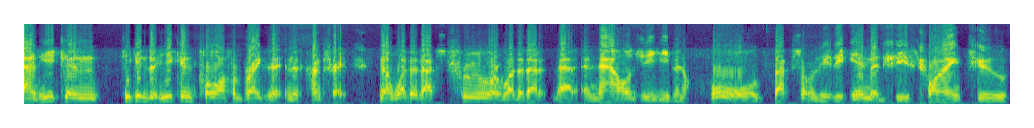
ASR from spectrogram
and he can he can he can pull off a Brexit in this country. Now, whether that's true or whether that that analogy even holds, that's sort of the, the image he's trying to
